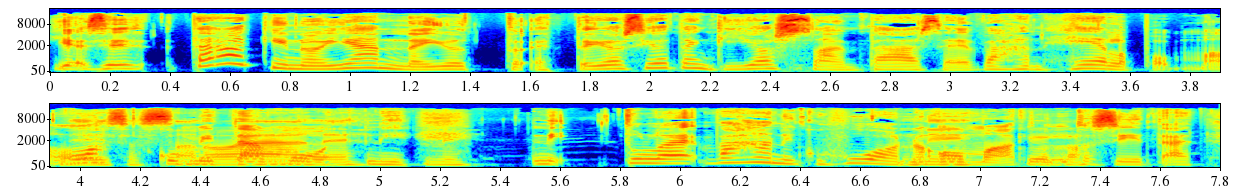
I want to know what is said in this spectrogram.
Ja siis tämäkin on jännä juttu, että jos jotenkin jossain pääsee vähän helpommalla kuin mitä muut, niin, Niin. niin tulee vähän niin kuin huono Niin, omatunto kyllä. siitä, että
